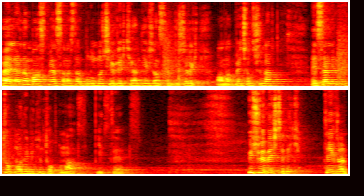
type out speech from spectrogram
Hayallerden bahsetmeyen sanatçılar bulunduğu çevreyi kendi yaşantısına geçirerek anlatmaya çalışırlar. Eserlerin bir topluma değil bütün topluma gitti. 3 ve 5 dedik. Tekrar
